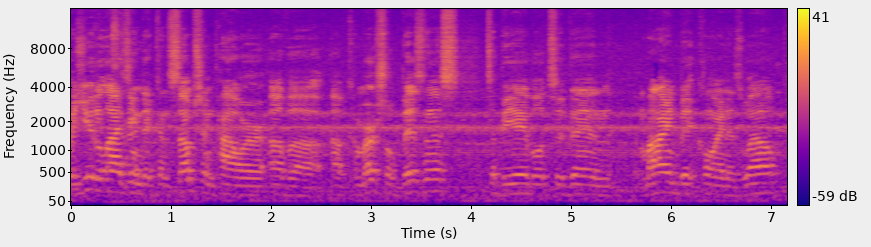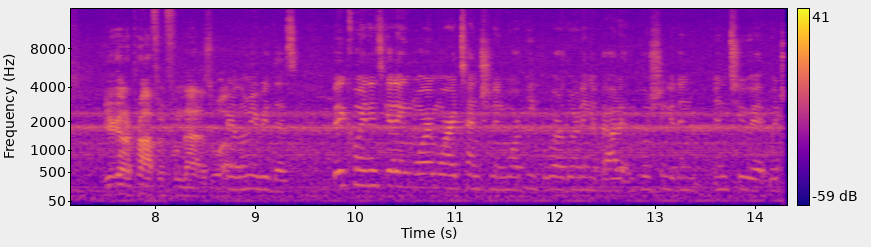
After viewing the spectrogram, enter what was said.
but utilizing the consumption power of a, a commercial business to be able to then mine Bitcoin as well, you're going to profit from that as well. Here, let me read this. Bitcoin is getting more and more attention, and more people are learning about it and pushing it in, into it, which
